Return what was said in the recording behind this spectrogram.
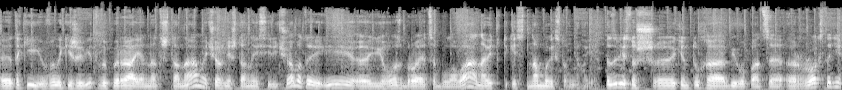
Е, Такий великий живіт випирає над штанами, чорні штани, сірі чоботи, і е, його зброя це булава, навіть тут якесь намисто в нього є. Звісно ж, е, кінтуха Бівопа це Рокстеді.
